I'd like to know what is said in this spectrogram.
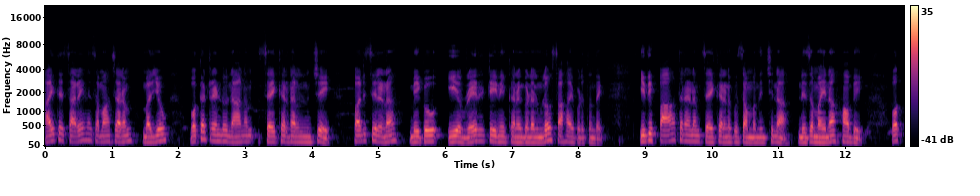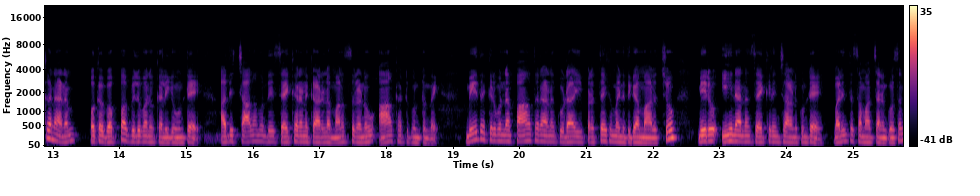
అయితే సరైన సమాచారం మరియు ఒకటి రెండు నాణం సేకరణల నుంచి పరిశీలన మీకు ఈ రేరిటీని కనుగొనడంలో సహాయపడుతుంది. ఇది పాత నాణం సేకరణకు సంబంధించిన నిజమైన హాబీ. ఒక్క నాణం ఒక గొప్ప విలువను కలిగి ఉంటే అది చాలామంది సేకరణకారుల మనసులను ఆకట్టుకుంటుంది. మీ దగ్గర ఉన్న పాత నాణం కూడా ఈ ప్రత్యేకమైనదిగా మారచ్చు. మీరు ఈ నాణం సేకరించాలనుకుంటే మరింత సమాచారం కోసం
